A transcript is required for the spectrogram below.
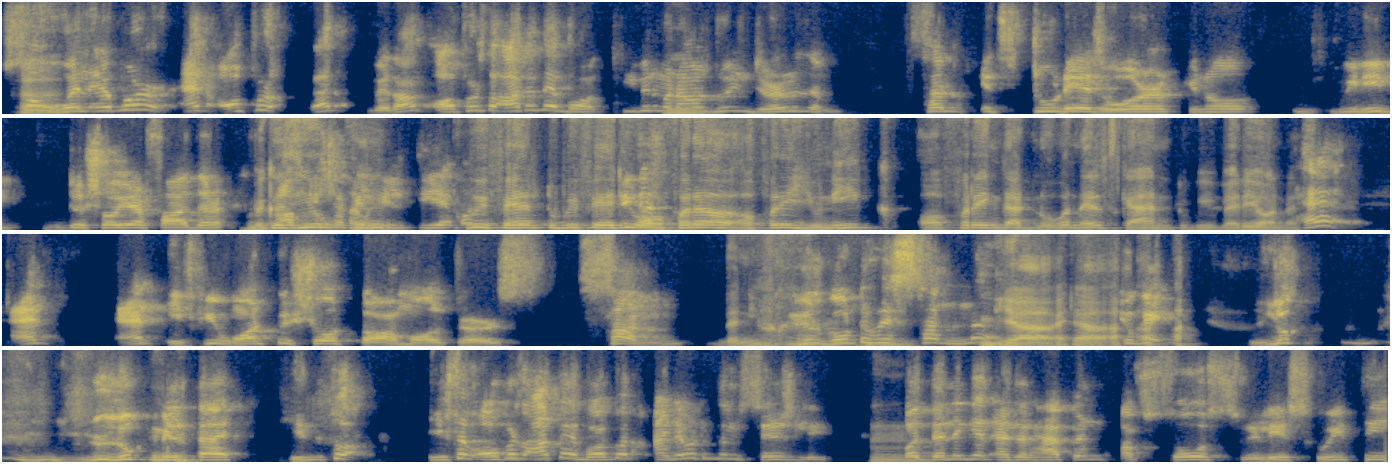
so uh, whenever an offer without offers तो आते थे बहुत even when hmm. I was doing journalism sir it's two days work you know we need to show your father because you I mean, to be fair to be fair you offer a offer a unique offering that no one else can to be very honest hey, and and if you want to show Tom Walter's son then you you'll go to his son na? yeah yeah क्योंकि look look मिलता है तो ये सब ऑफर्स आते हैं बहुत बार I never take them seriously but then again as it happened Afsos release हुई थी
